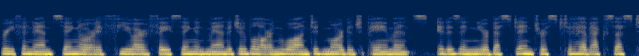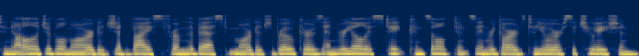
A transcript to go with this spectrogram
refinancing, or if you are facing unmanageable or unwanted mortgage payments, it is in your best interest to have access to knowledgeable mortgage advice from the best mortgage brokers and real estate consultants in regards to your situation.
